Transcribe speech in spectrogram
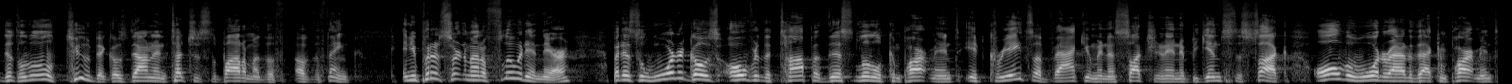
there's a little tube that goes down and touches the bottom of the, of the thing. And you put a certain amount of fluid in there. But as the water goes over the top of this little compartment, it creates a vacuum and a suction, and it begins to suck all the water out of that compartment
